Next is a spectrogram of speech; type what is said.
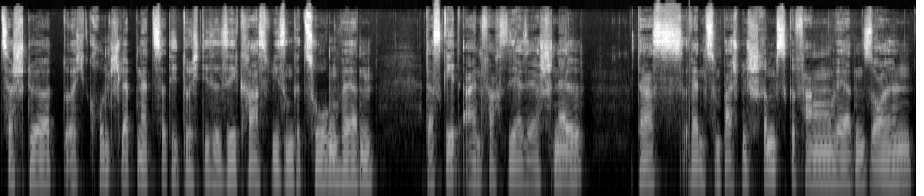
zerstört, durch Grundschleppnetze, die durch diese Seegraswiesen gezogen werden. Das geht einfach sehr, sehr schnell, dass wenn zum Beispiel Schrimps gefangen werden sollen,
